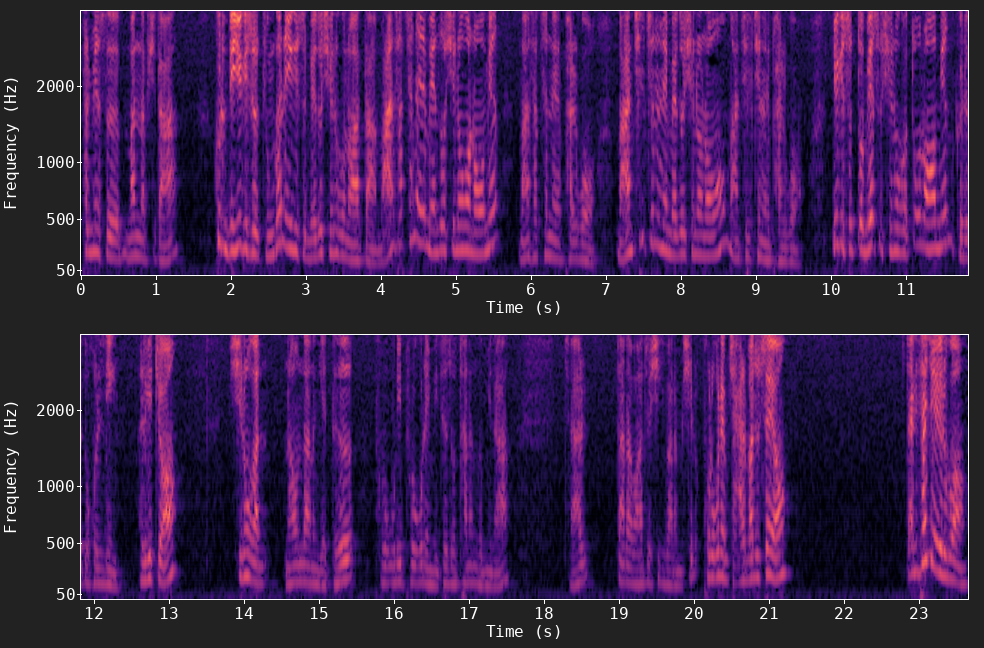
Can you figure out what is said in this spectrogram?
팔면서 만납시다. 그런데 여기서 중간에 여기서 매도 신호가 나왔다. 14,000원에 매도 신호가 나오면 14,000원에 팔고 17,000원에 매도 신호 나오면 17,000원에 팔고 여기서 또 매수 신호가 또 나오면 그래도 홀딩. 알겠죠? 신호가 나온다는 게 더 우리 프로그램이 더 좋다는 겁니다. 잘 따라와 주시기 바랍니다. 프로그램 잘 봐주세요. 짜릿하죠, 여러분?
